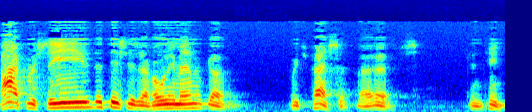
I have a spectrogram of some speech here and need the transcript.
I perceive that this is a holy man of God, which passeth by us. Continue.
